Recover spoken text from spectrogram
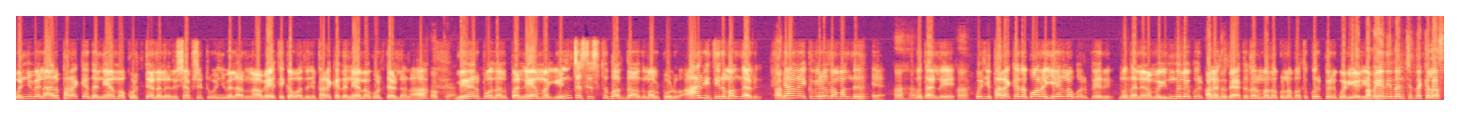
ಒಂಜಿ ವೇಳೆ ಆರು ಪರಕದ ನೇಮ ಕೊಡ್ತೇಳಲ್ಲ. ರಿಷಬ್ ಶೆಟ್ಟಿ ಒಂಜಿ ವೇಳೆ ಅರ್ನ ವೈಯಕ್ತಿಕವಾದ ಒಂಜಿ ಪರಕೆದ ನೇಮ ಕೊಡ್ತೇಳಲ್ಲ. ಮೇರ್ ಪೋದಲ್ಪ ನೇಮ ಎಂಚ ಶಿಸ್ತು ಬದ್ಧ ಅದು ಮಲ್ಪೋಡು. ಆ ರೀತಿನ ಮಲ್ದಾಡು. ಯಾನೈಕ್ ವಿರೋಧ ಮಲ್ದೆ. ಗೊತ್ತಾಂಡ್ಲಿ ಒಂಜಿ ಪರಕದ ಕೋಲ ಏರ್ಲ ಕೊರ್ಪೇರು. ಗೊತ್ತಾಂಡ್ಲಿ ನಮ್ಮ ಹಿಂದುಲೆ ಕೊರ್ಪಿನ ಬೇತ ಧರ್ಮದ ಕುಲ್ಲ ಬತ್ತು ಕೊರ್ಪೇರು ಚಿತ್ನ ಕೆಲಸ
